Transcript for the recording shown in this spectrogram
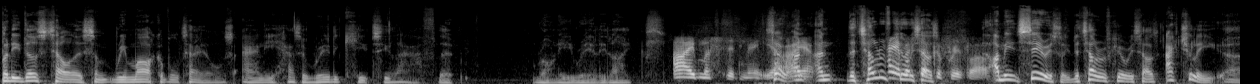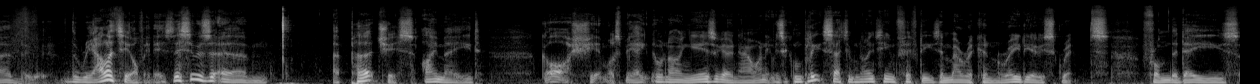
but he does tell us some remarkable tales, and he has a really cutesy laugh that Ronnie really likes. I must admit, yeah, so, I and, and the Teller of I Curious Tales. sucker for his laugh. I mean, seriously, the Teller of Curious Tales. Actually, uh, the, the reality of it is, this was um, a purchase I made. Gosh, it must be eight or nine years ago now, and it was a complete set of 1950s American radio scripts from the days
